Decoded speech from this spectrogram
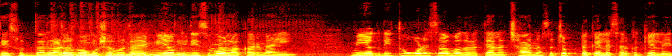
ते सुद्धा लाडू बघू शकताय मी अगदीच गोलाकार नाही. मी अगदी थोडंसं बघा त्याला छान असं चपट केल्यासारखं केलं आहे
